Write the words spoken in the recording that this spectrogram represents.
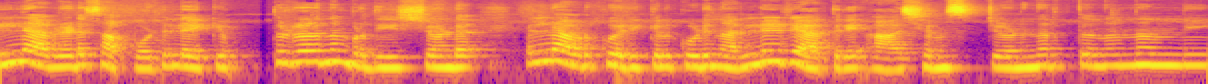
എല്ലാവരുടെ സപ്പോർട്ടിലേക്കും തുടർന്നും പ്രതീക്ഷിച്ചുകൊണ്ട് എല്ലാവർക്കും ഒരിക്കൽ കൂടി നല്ലൊരു രാത്രി ആശംസിച്ചുകൊണ്ട് നിർത്തുന്നു. നന്ദി.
